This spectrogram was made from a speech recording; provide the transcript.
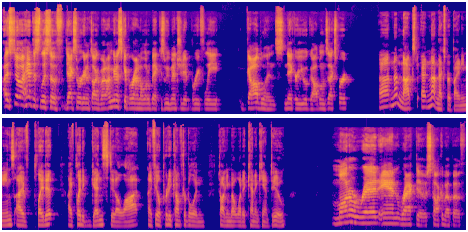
I so I had this list of decks that we're going to talk about. I'm going to skip around a little bit because we mentioned it briefly. Goblins. Nick, are you a goblins expert? Uh, not an ex- uh, not an expert by any means. I've played it. I've played against it a lot. I feel pretty comfortable in talking about what it can and can't do. Mono red and Rakdos. Talk about both.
